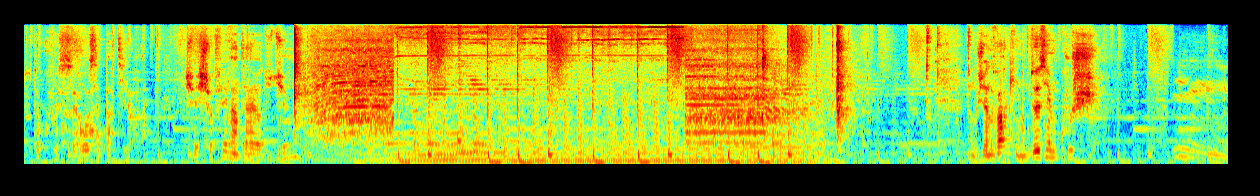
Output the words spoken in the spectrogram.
tout en conservant cette partie-là. Je vais chauffer l'intérieur du tube. Donc je viens de voir qu'il y a une deuxième couche. Hmm.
